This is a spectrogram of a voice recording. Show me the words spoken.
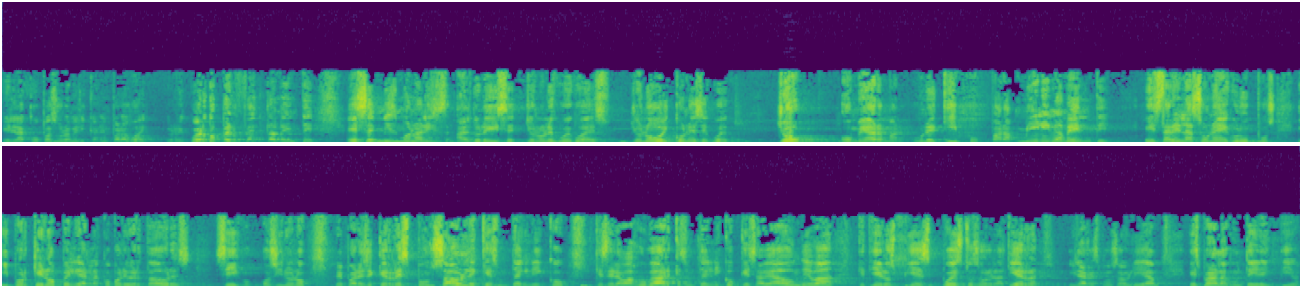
en la Copa Suramericana en Paraguay. Yo recuerdo perfectamente ese mismo análisis. Aldo le dice, yo no le juego a eso, yo no voy con ese juego. Yo o me arman un equipo para mínimamente estar en la zona de grupos y por qué no pelear la Copa Libertadores, sigo, o si no, no. Me parece que es responsable, que es un técnico que se la va a jugar, que es un técnico que sabe a dónde va, que tiene los pies puestos sobre la tierra y la responsabilidad es para la Junta Directiva.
